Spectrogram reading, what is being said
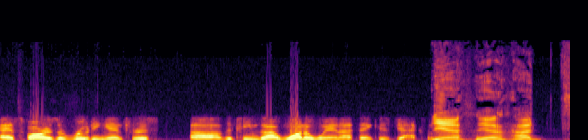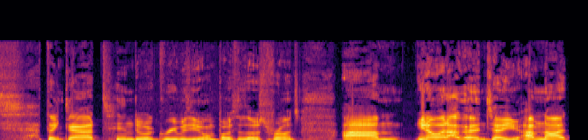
as far as a rooting interest, uh, the team that I want to win, I think, is Jackson. Yeah, yeah, I, I think I tend to agree with you on both of those fronts. Um, you know what? I'll go ahead and tell you, I'm not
